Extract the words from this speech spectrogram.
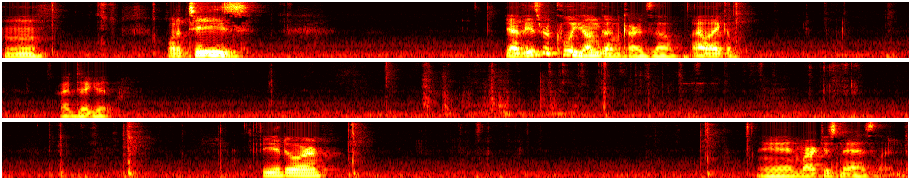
Hmm. What a tease. Yeah, these were cool Young Gun cards, though. I like them. I dig it. Theodore. And Markus Naslund.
